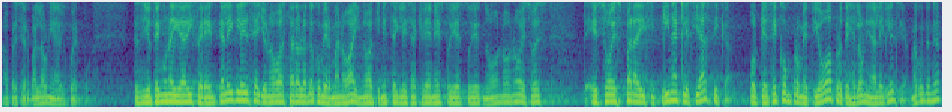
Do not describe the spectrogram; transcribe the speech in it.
A preservar la unidad del cuerpo. Entonces, yo tengo una idea diferente a la iglesia, yo no voy a estar hablando con mi hermano, ay, no, aquí en esta iglesia creen esto y esto y esto. No, no, no, eso es, eso es para disciplina eclesiástica, porque él se comprometió a proteger la unidad de la iglesia. ¿Me hago entender?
